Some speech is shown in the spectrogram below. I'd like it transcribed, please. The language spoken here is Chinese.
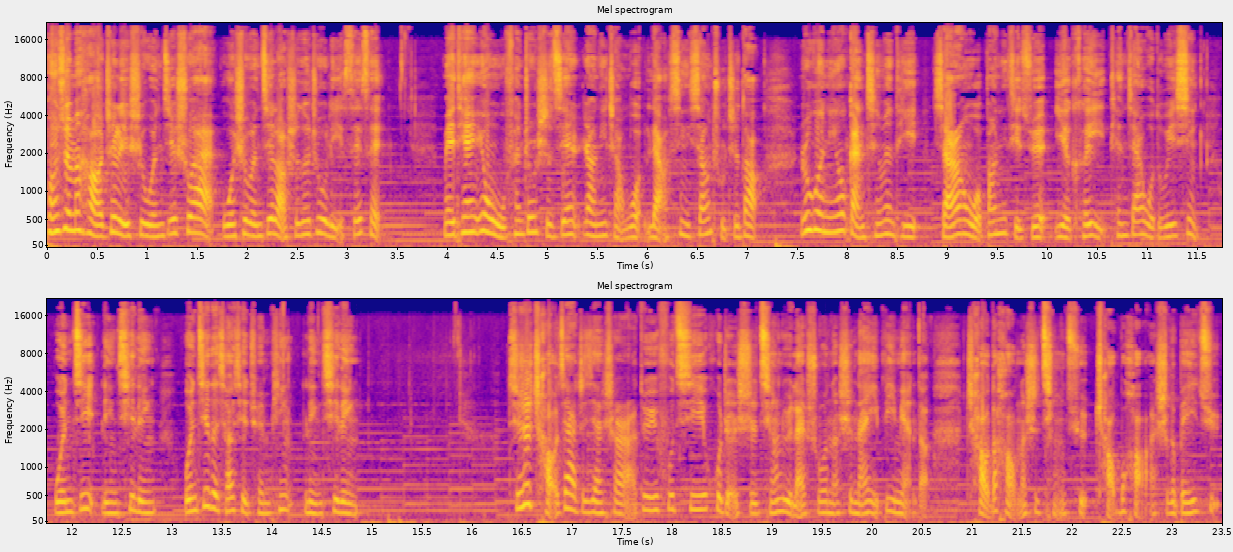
同学们好，这里是文姬说爱，我是文姬老师的助理 C C，每天用五分钟时间让你掌握两性相处之道。如果你有感情问题，想让我帮你解决，也可以添加我的微信文姬零七零，文姬的小写全拼零七零。其实吵架这件事儿啊，对于夫妻或者是情侣来说呢，是难以避免的。吵得好呢是情趣，吵不好啊是个悲剧。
